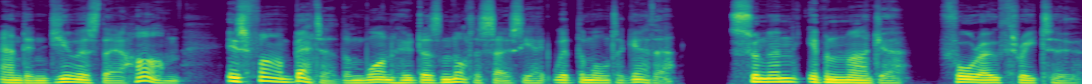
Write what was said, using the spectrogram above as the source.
and endures their harm is far better than one who does not associate with them altogether. Sunan ibn Majah 4032.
